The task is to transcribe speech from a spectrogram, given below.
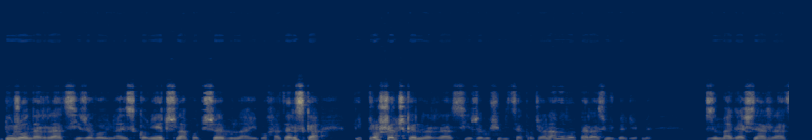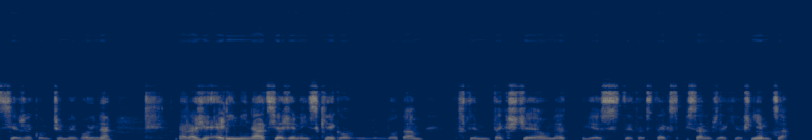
dużo narracji, że wojna jest konieczna, potrzebna i bohaterska i troszeczkę narracji, że musi być zakończona, no to teraz już będziemy wzmagać narrację, że kończymy wojnę. Na razie eliminacja Zieleńskiego, dodam w tym tekście Onetu, jest, to jest tekst pisany przez jakiegoś Niemca,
